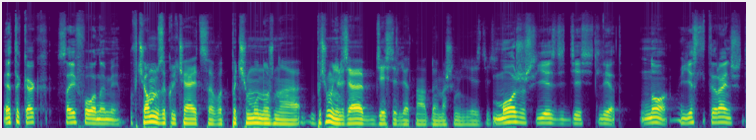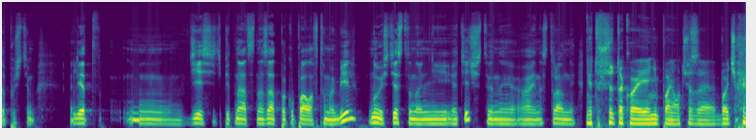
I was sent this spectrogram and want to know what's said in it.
Это как с айфонами. В чем заключается, вот почему нужно, почему нельзя 10 лет на одной машине ездить? Можешь ездить 10 лет, но если ты раньше, допустим, лет 10-15 назад покупал автомобиль, ну, естественно, не отечественный, а иностранный. Это что такое? Я не понял, что за бочка?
